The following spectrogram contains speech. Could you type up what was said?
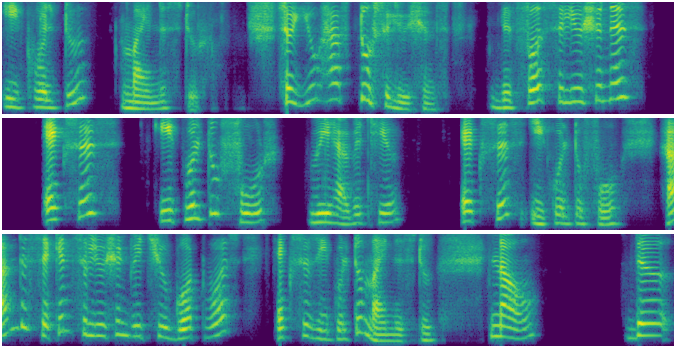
equal to minus 2. So you have two solutions. The first solution is x is equal to 4. We have it here. x is equal to 4. And the second solution which you got was x is equal to minus 2. Now, the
